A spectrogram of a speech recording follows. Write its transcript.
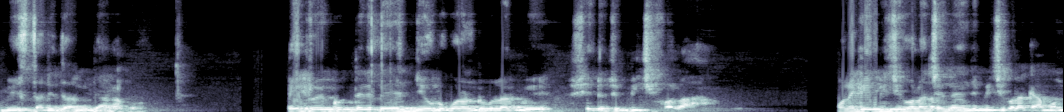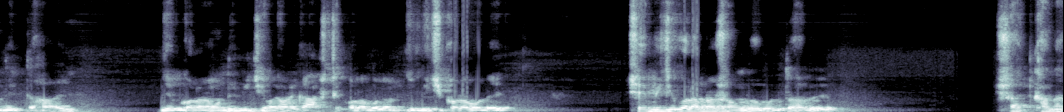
বিস্তারিত আমি জানাব। এই প্রয়োগ করতে গেলে যে উপকরণটুকু লাগবে, সেটা হচ্ছে বিচি কলা অনেকেই বিচি কলা চেনেন যে বিচি কলা কেমন দেখতে হয়। যে কলার মধ্যে বিচি হয়, অনেকে আষ্টে কলা বলে, অনেকে বিচি কলা বলে। সেই বিচি কলা আপনার সংগ্রহ করতে হবে সাতখানা।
